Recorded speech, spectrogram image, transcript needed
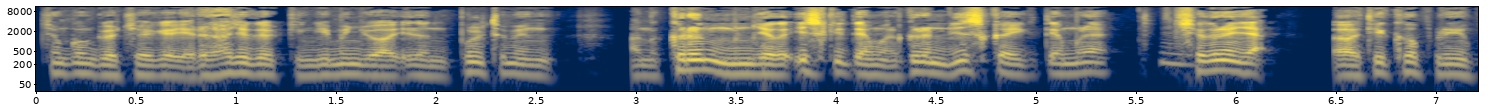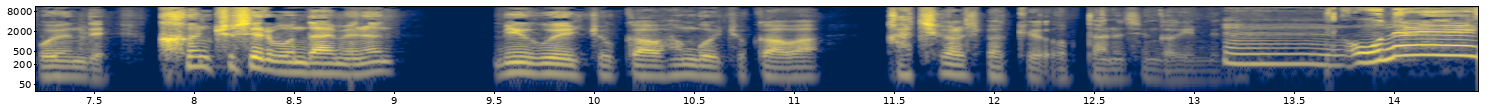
정권 교체에 여러 가지 그 경기 민주화 이런 불투명한 그런 문제가 있었기 때문에 그런 리스크가 있기 때문에 최근에 야- 어, 디커플링이 보였는데 큰 추세를 본다면은 미국의 주가와 한국의 주가와 같이 갈 수밖에 없다는 생각입니다. 음, 오늘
